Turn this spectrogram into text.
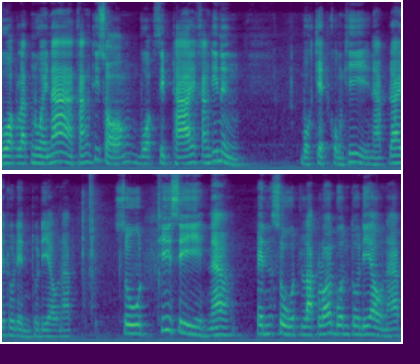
บวกหลักหน่วยหน้าครั้งที่ 2 บวก 10 ท้ายครั้งที่ 1 บวก 7 คงที่นะครับได้ตัวเด่นตัวเดียวนะครับ สูตรทีสี่4นะเป็นสูตรหลักร้อยบนตัวเดียวนะครับ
